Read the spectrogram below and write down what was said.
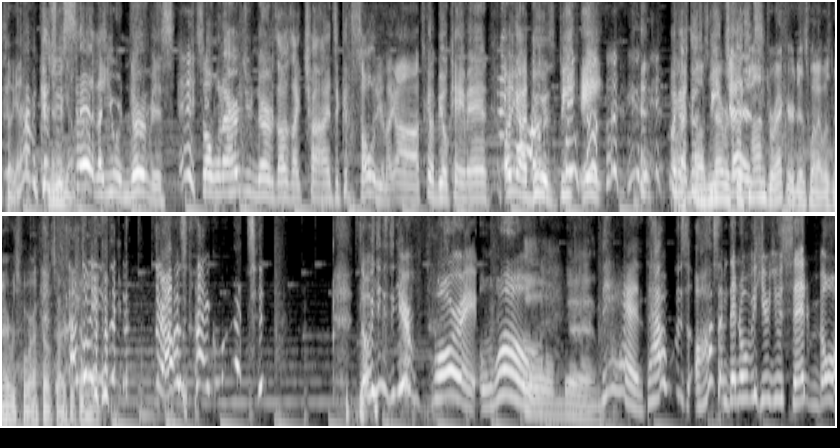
So yeah, Yeah, because there you said like you were nervous. So when I heard you nervous, I was like trying to console you, like, oh, it's gonna be okay, man. All you gotta do is beat eight. All you I gotta was, do I is was beat nervous for Sean's record. Is what I was nervous for. I felt sorry for That's what he Sean. Said. after. I was like, what? so he's here for it. Whoa. Oh man. Man, that was awesome. Then over here, you said, "No,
